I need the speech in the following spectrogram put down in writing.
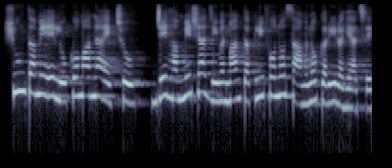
શું તમે એ લોકોમાંના એક છો, જે હંમેશા જીવનમાં તકલીફોનો સામનો કરી રહ્યા છે?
